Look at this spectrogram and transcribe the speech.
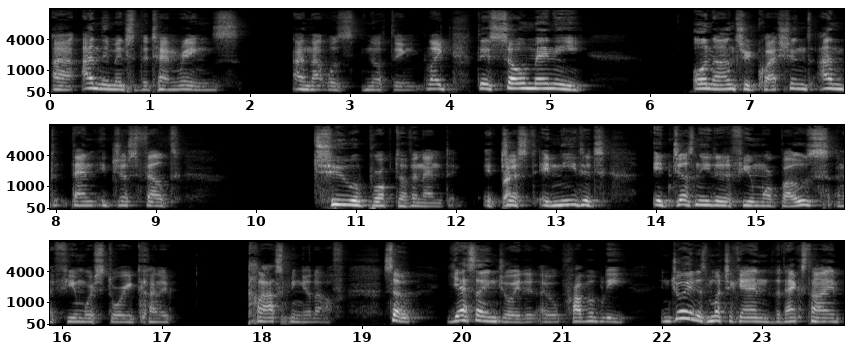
Uh, and they mentioned the Ten Rings, and that was nothing. Like there's so many unanswered questions, and then it just felt too abrupt of an ending. It Right. just it needed it just needed a few more bows and a few more story kind of clasping it off. So yes, I enjoyed it. I will probably enjoy it as much again the next time.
